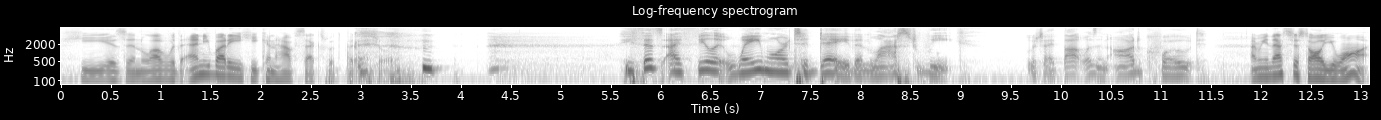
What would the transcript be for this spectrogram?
He is in love with anybody he can have sex with potentially. He says, "I feel it way more today than last week," which I thought was an odd quote. I mean, that's just all you want.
